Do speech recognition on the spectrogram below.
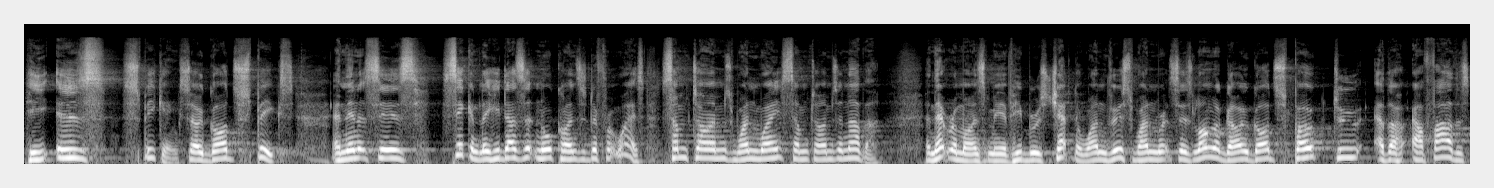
He is speaking. So God speaks. And then it says, secondly, He does it in all kinds of different ways. Sometimes one way, sometimes another. And that reminds me of Hebrews chapter 1, verse 1, where it says, Long ago, God spoke to our fathers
